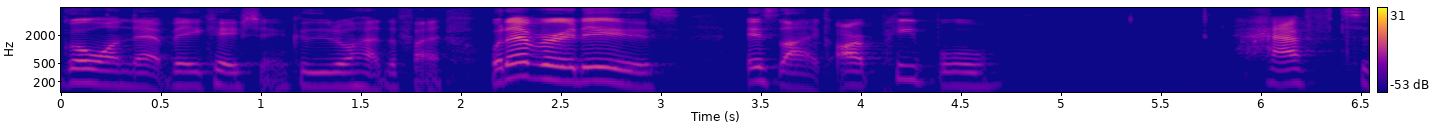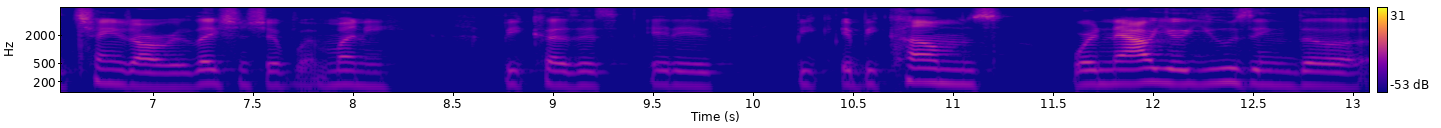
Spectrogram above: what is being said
go on that vacation because you don't have the finance? Whatever it is, it's like our people have to change our relationship with money because it's it is it becomes where now you're using the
